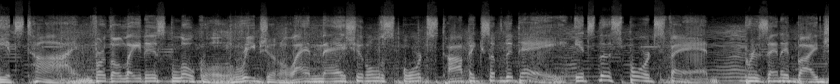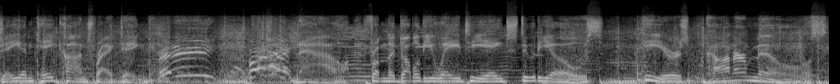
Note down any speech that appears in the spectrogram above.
It's time for the latest local, regional, and national sports topics of the day. It's the Sports Fan, presented by J&K Contracting. Ready? Break! Now, from the WATH studios, here's Connor Mills.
